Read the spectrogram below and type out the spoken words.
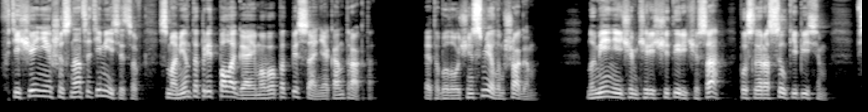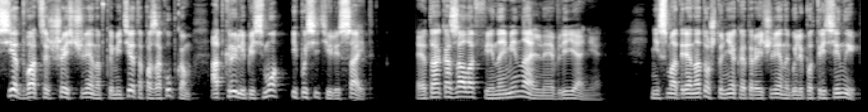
в течение 16 месяцев с момента предполагаемого подписания контракта. Это было очень смелым шагом. Но менее чем через 4 часа после рассылки писем все 26 членов комитета по закупкам открыли письмо и посетили сайт. Это оказало феноменальное влияние. Несмотря на то, что некоторые члены были потрясены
